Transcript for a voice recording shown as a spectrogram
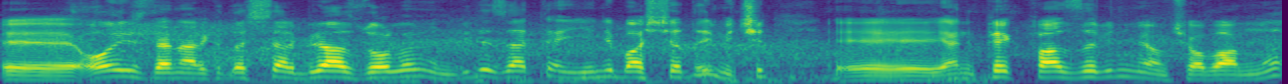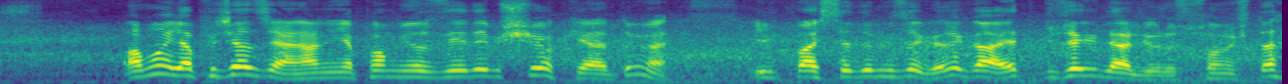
Ee, o yüzden arkadaşlar biraz zorlanıyorum. Bir de zaten yeni başladığım için e, yani pek fazla bilmiyorum çobanlığı. Ama yapacağız yani. Hani yapamıyoruz diye de bir şey yok yani değil mi? İlk başladığımıza göre gayet güzel ilerliyoruz sonuçta.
